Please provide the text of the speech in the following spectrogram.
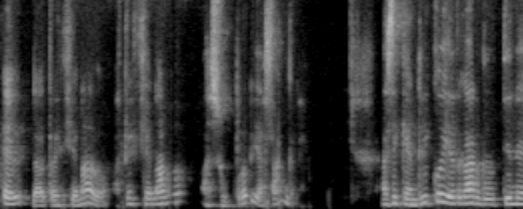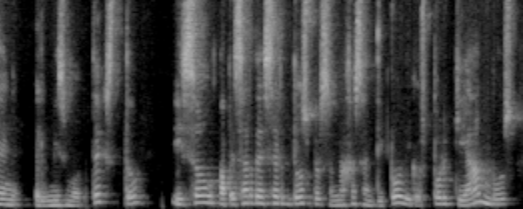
él la ha traicionado, ha traicionado a su propia sangre. Así que Enrico y Edgardo tienen el mismo texto y son, a pesar de ser dos personajes antipódicos, porque ambos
